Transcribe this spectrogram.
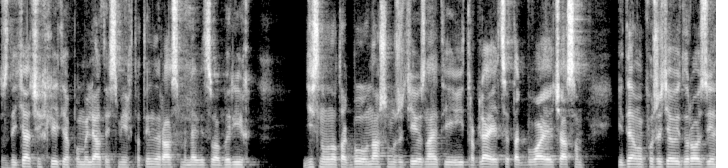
З дитячих літ я помилятись міг, та ти не раз мене від зла беріг. Дійсно, воно так було в нашому житті, знаєте, і трапляється, так буває часом. Йдемо по життєвій дорозі,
